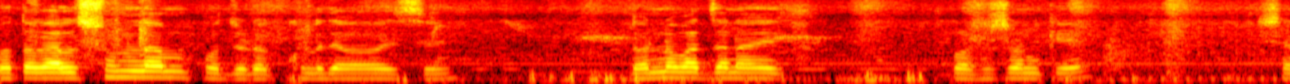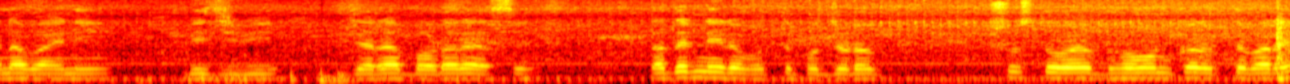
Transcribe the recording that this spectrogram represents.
গতকাল শুনলাম পর্যটক খুলে দেওয়া হয়েছে। ধন্যবাদ জানাই প্রশাসনকে, সেনাবাহিনী, বিজিবি যারা বর্ডারে আছে, তাদের নিরাপত্তা পর্যটক সুস্থভাবে ভ্রমণ করতে পারে।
